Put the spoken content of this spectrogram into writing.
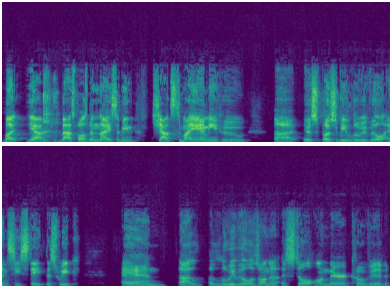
But yeah, basketball's been nice. I mean, shouts to Miami who uh, it was supposed to be Louisville, NC State this week, and uh, Louisville is on a, is still on their COVID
